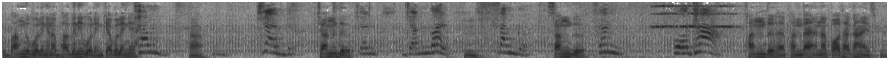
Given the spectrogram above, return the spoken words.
तो भंग बोलेंगे ना भग नहीं बोलेंगे क्या बोलेंगे? हाँ। चद। चंद। जंगल। हम्म, संग। संग। संग। पौधा। फंद है फंदा है ना? पौधा कहाँ है इसमें?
